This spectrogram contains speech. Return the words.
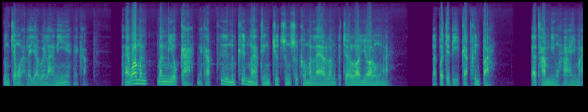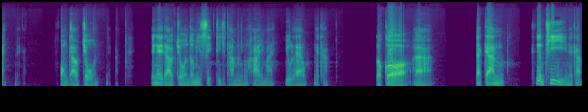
ช่วงจังหวะระยะเวลานี้นะครับ แต่ว่ามันมันมีโอกาสนะครับ คือมันขึ้นมาถึงจุดสูงสุดของมันแล้ว แล้วมันก็จะล่อย่อลงมา แล้วก็จะดีกลับขึ้นไป แล้วทำนิวไฮใหม่นะครับของดาวโจนส์นะครับยังไงดาวโจนส์ต้องมีสิทธิ์ที่จะทำนิวไฮใหม่อยู่แล้วนะครับ แล้วก็จากการเคลื่อนที่นะครับ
